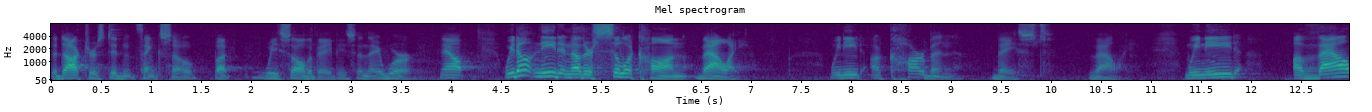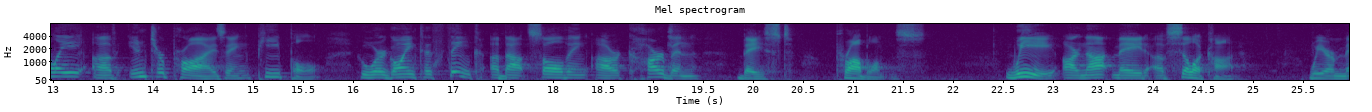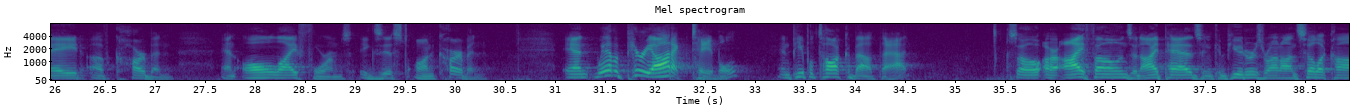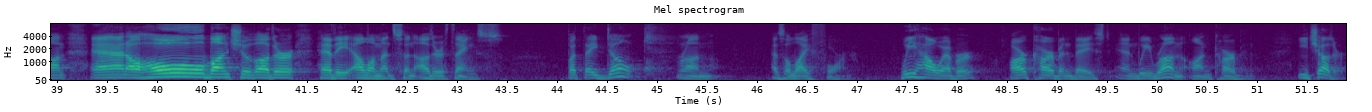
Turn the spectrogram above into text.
The doctors didn't think so, but we saw the babies, and they were. Now, we don't need another Silicon Valley. We need a carbon-based valley. We need a valley of enterprising people who are going to think about solving our carbon based problems. We are not made of silicon, we are made of carbon, and all life forms exist on carbon. And we have a periodic table, and people talk about that. So our iPhones and iPads and computers run on silicon and a whole bunch of other heavy elements and other things. But they don't run as a life form. We, however, are carbon based and we run on carbon, each other.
